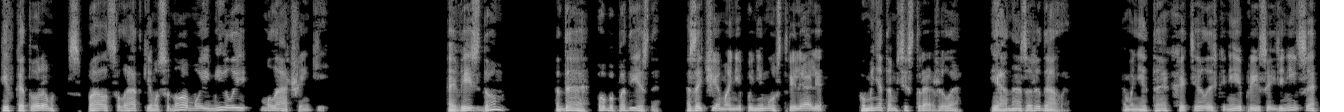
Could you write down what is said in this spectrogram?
и в котором спал сладким сном мой милый младшенький. А весь дом? Да, оба подъезда. Зачем они по нему стреляли? У меня там сестра жила, и она зарыдала. Мне так хотелось к ней присоединиться,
